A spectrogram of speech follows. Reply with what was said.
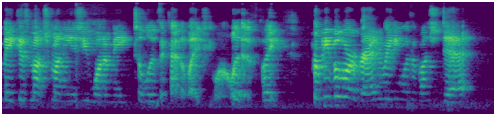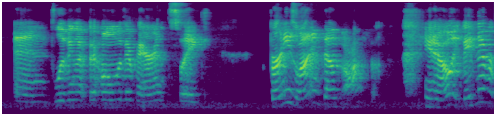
make as much money as you want to make to live the kind of life you want to live. Like for people who are graduating with a bunch of debt and living at their home with their parents, like Bernie's line sounds awesome. You know, like they've never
